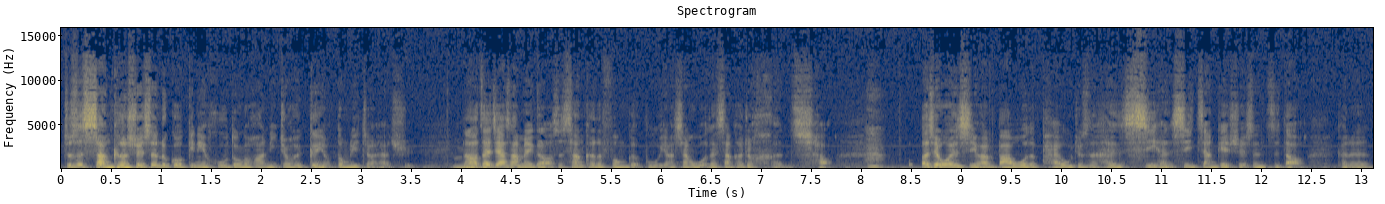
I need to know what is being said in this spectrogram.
就是上课，学生如果给你互动的话，你就会更有动力教下去。然后再加上每个老师上课的风格不一样，像我在上课就很吵，而且我很喜欢把我的排舞就是很细很细讲给学生知道，可能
